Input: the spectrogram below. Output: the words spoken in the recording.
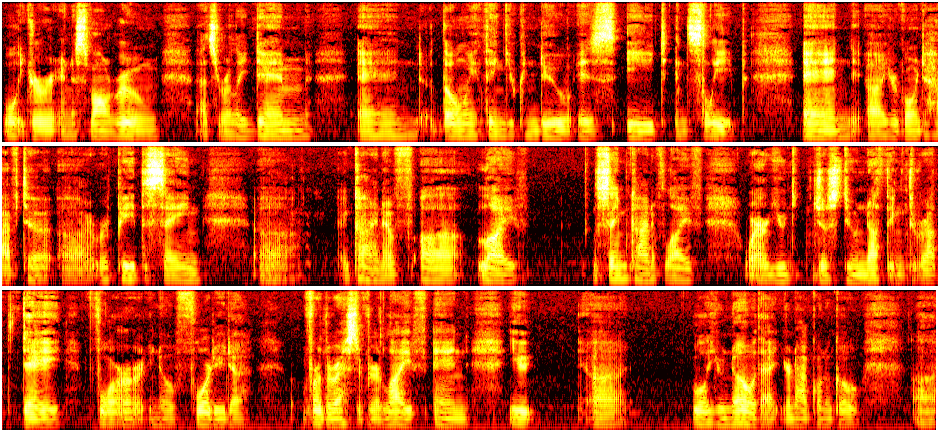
well, you're in a small room that's really dim and the only thing you can do is eat and sleep. And uh, you're going to have to uh, repeat the same uh, kind of uh, life the same kind of life where you just do nothing throughout the day for you know 40 to for the rest of your life. And you uh, well you know that you're not going to go uh,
